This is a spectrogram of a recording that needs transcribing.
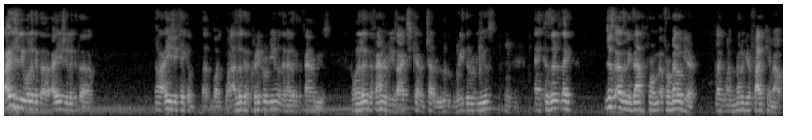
I usually will look at the. I usually look at the. Uh, I usually take a, a like when I look at the critic review and then I look at the fan reviews. But when I look at the fan reviews, I actually kind of try to l- read the reviews, Mhm. and because there's like, just as an example for for Metal Gear, like when Metal Gear Five came out,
